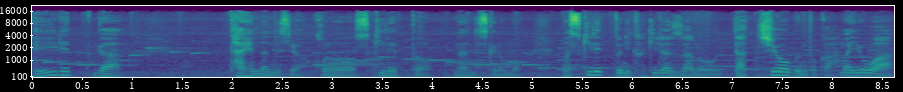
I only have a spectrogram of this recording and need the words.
手入れが大変なんですよ。このスキレットなんですけども、まあ、スキレットに限らずあのダッチオーブンとか、まあ、要は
